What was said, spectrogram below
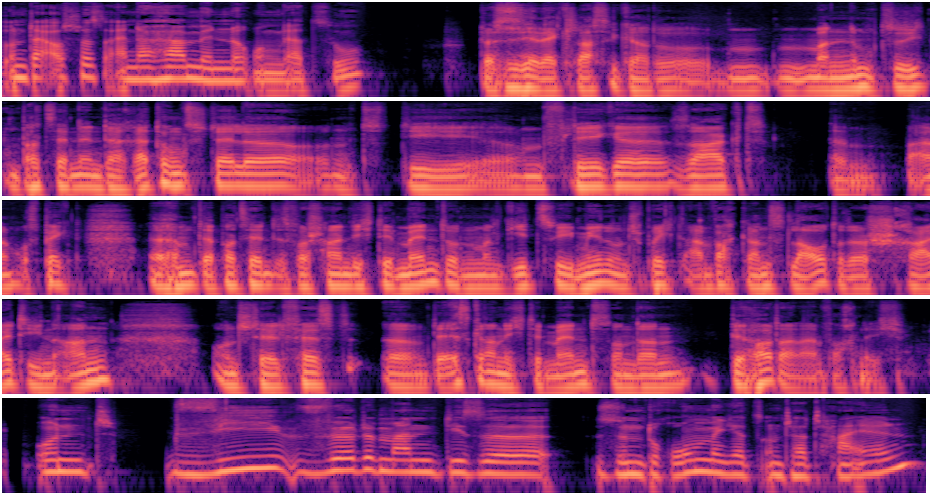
und der Ausschluss einer Hörminderung dazu? Das ist ja der Klassiker. Du, man nimmt, sieht einen Patienten in der Rettungsstelle und die ähm, Pflege sagt, ähm, bei allem Respekt, ähm, der Patient ist wahrscheinlich dement und man geht zu ihm hin und spricht einfach ganz laut oder schreit ihn an und stellt fest, äh, der ist gar nicht dement, sondern der hört dann einfach nicht. Und wie würde man diese Syndrome jetzt unterteilen?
